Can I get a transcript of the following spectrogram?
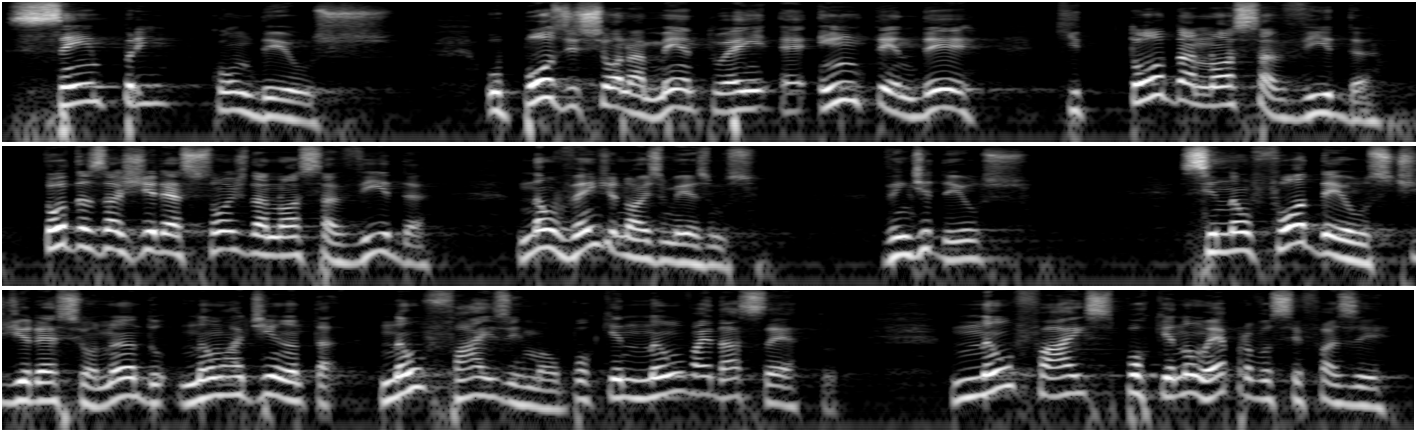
Sempre com Deus. O posicionamento é, é entender que toda a nossa vida, todas as direções da nossa vida, não vem de nós mesmos, vem de Deus. Se não for Deus te direcionando, não adianta. Não faz, irmão, porque não vai dar certo. Não faz porque não é para você fazer.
